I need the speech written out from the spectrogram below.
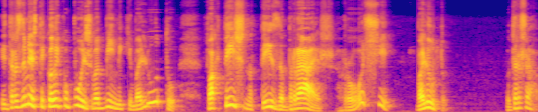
І ти розумієш, ти коли купуєш в обмінники валюту, фактично ти забираєш гроші, валюту, у державу.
